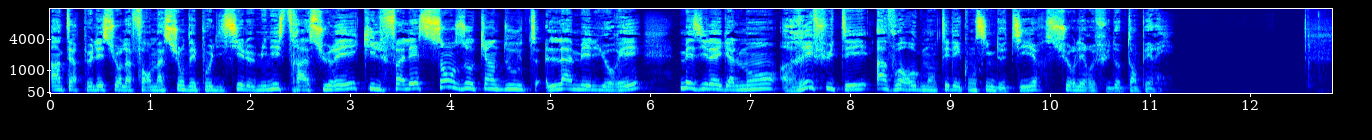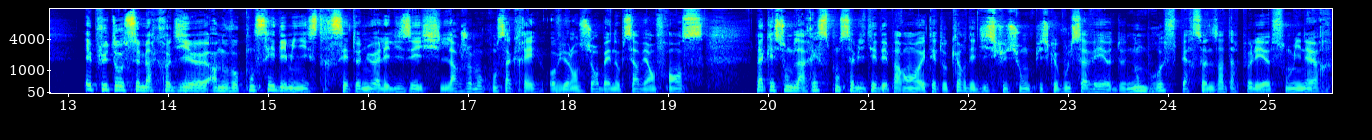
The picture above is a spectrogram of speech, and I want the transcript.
Interpellé sur la formation des policiers, le ministre a assuré qu'il fallait sans aucun doute l'améliorer, mais il a également réfuté avoir augmenté les consignes de tir sur les refus d'obtempérer. Et plus tôt ce mercredi, un nouveau Conseil des ministres s'est tenu à l'Elysée, largement consacré aux violences urbaines observées en France. La question de la responsabilité des parents était au cœur des discussions, puisque vous le savez, de nombreuses personnes interpellées sont mineures.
